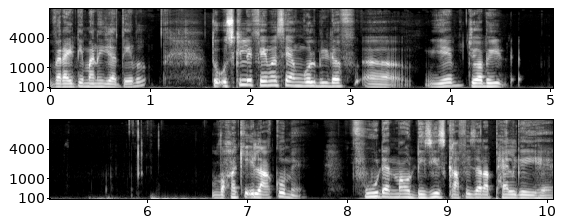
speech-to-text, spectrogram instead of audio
वैरायटी मानी जाती है वो। तो उसके लिए फ़ेमस है अंगोल ब्रीड ऑफ़ ये, जो अभी वहाँ के इलाकों में फ़ूड एंड माउथ डिज़ीज़ काफ़ी ज़्यादा फैल गई है।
